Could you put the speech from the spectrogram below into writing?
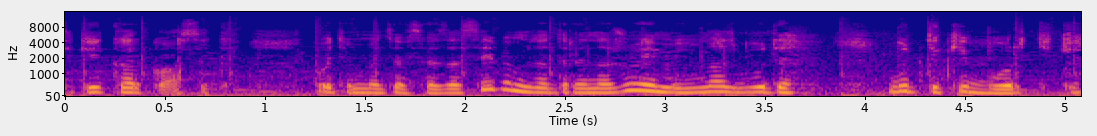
такий каркасик. Потім ми це все засипемо, задренажуємо і у нас буде, будуть такі бортики.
